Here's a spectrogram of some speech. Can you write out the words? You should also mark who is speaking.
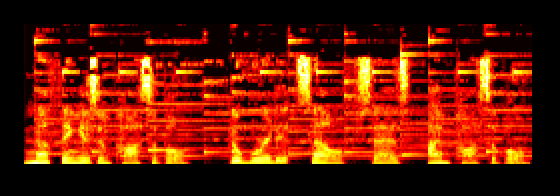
Speaker 1: Nothing is impossible. The word itself says, I'm possible.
